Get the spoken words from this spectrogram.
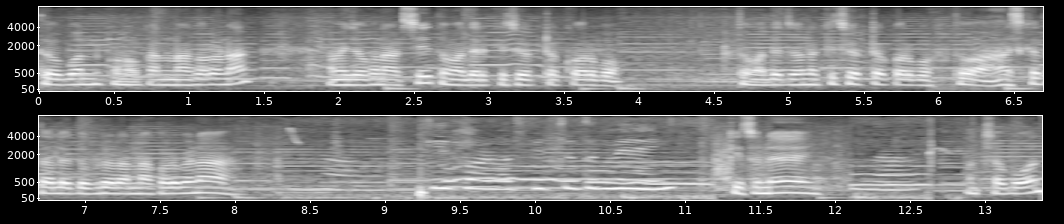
তো বোন কোনো কান্না করো না। আমি যখন আসছি তোমাদের কিছু একটা করব। তোমাদের জন্য কিছু একটা করব। তো আজকে তাহলে দুপুরে রান্না করবে না? কি করব? কিছু তো নেই। কিছু নেই? আচ্ছা বোন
